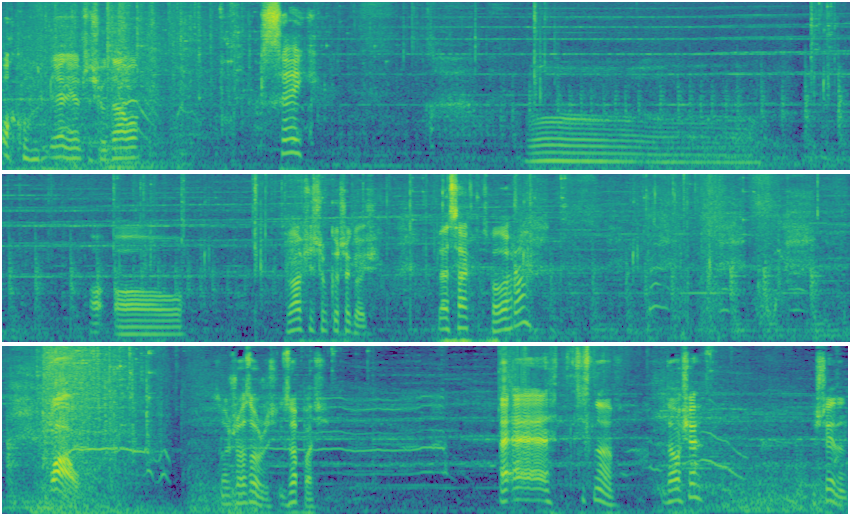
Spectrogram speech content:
O kurde, ja nie wiem czy się udało. Sake. O o. Złap się szybko czegoś. Plesak, spadochron? Wow! Zdążyła założyć i złapać. E, e, e, cisnąłem. Udało się? Jeszcze jeden.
